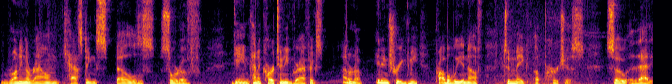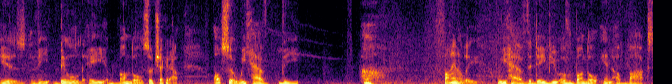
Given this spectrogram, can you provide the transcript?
running around casting spells sort of game, kind of cartoony graphics. I don't know. It intrigued me, probably enough to make a purchase. So that is the build a bundle. So check it out. Also, we have the. Oh, finally, we have the debut of Bundle in a Box.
